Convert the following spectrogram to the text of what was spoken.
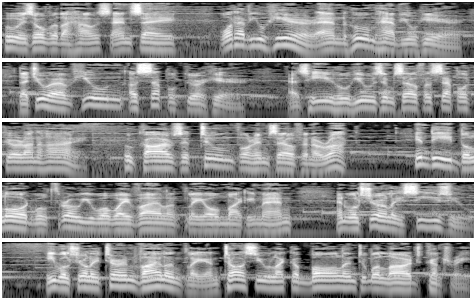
who is over the house, and say, What have you here, and whom have you here, that you have hewn a sepulchre here, as he who hews himself a sepulchre on high, who carves a tomb for himself in a rock? Indeed, the Lord will throw you away violently, O mighty man, and will surely seize you. He will surely turn violently, and toss you like a ball into a large country.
